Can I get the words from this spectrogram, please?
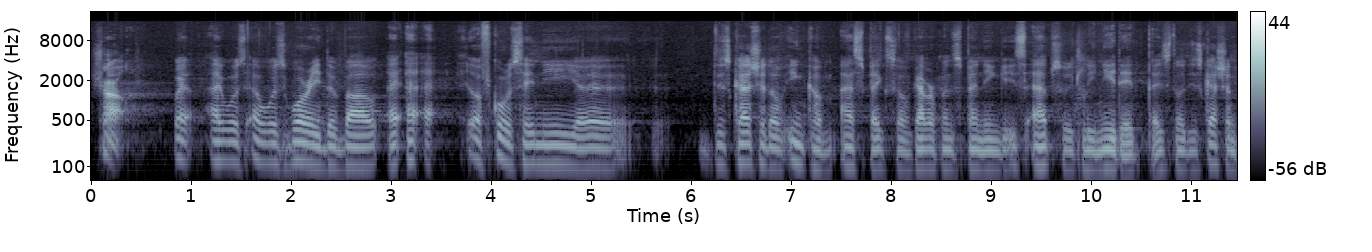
Charles. Well, I was I was worried about. I, I, of course, any uh, discussion of income aspects of government spending is absolutely needed. There's no discussion.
